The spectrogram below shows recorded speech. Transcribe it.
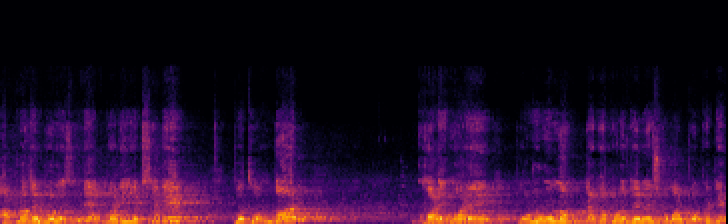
আপনাদের বলেছিল একবার ইলেকশনে প্রথমবার ঘরে ঘরে পনেরো লাখ টাকা করে দেবে সবার পকেটে।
